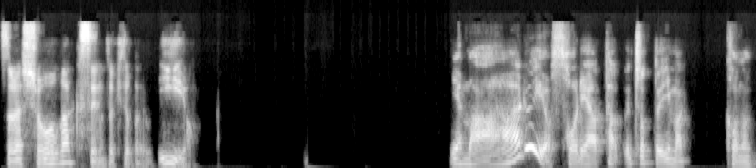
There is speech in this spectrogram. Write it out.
それは小学生の時とかでもいいよ。いや、まあ、あるよ。そりゃ、たちょっと今、この、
